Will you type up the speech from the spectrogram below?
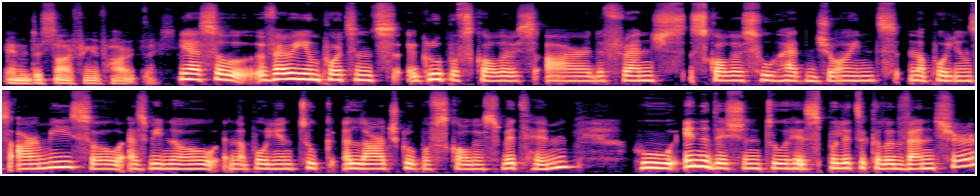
in the deciphering of hieroglyphs? Yeah, so a very important group of scholars are the French scholars who had joined Napoleon's army. So, as we know, Napoleon took a large group of scholars with him who, in addition to his political adventure,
